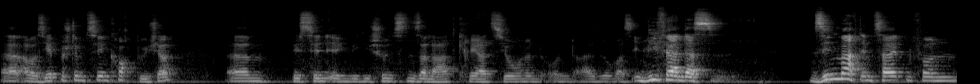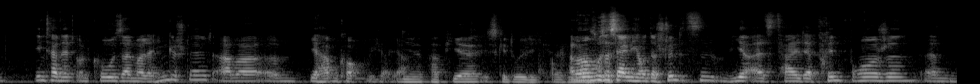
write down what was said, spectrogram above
äh, aber sie hat bestimmt zehn Kochbücher. Ähm, bis hin irgendwie die schönsten Salatkreationen und all sowas. Inwiefern das Sinn macht in Zeiten von Internet und Co. sei mal dahingestellt, aber ähm, wir haben Kochbücher, ja. ja Papier ist geduldig. Aber man muss das ja eigentlich auch unterstützen. Wir als Teil der Printbranche ähm,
